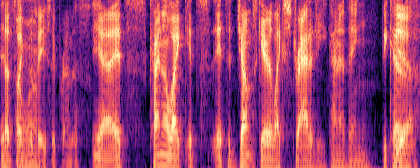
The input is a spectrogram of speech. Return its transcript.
That's like the basic premise. Yeah, it's kind of like it's it's a jump scare like strategy kind of thing because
